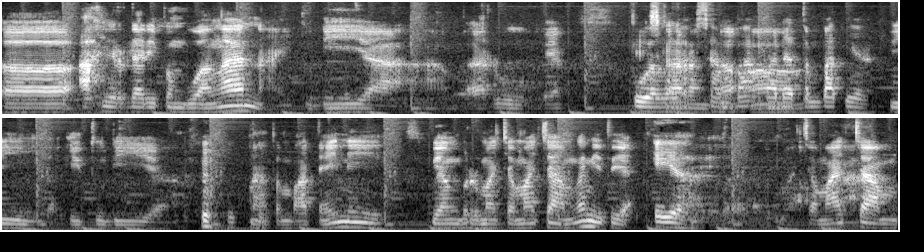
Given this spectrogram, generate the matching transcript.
eh, akhir dari pembuangan, nah itu dia baru ya. Buang sekarang sampah oh, pada tempatnya. Iya, itu dia. Nah, tempatnya ini yang bermacam-macam kan gitu ya. Iya. Macam-macam.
